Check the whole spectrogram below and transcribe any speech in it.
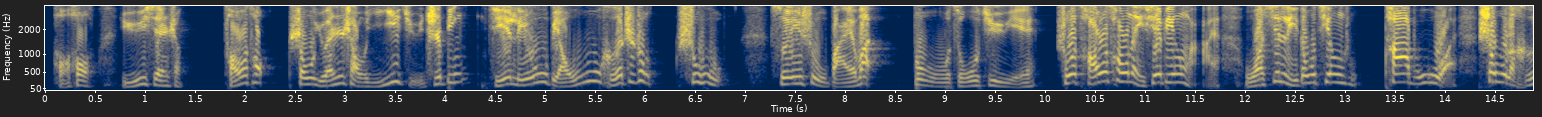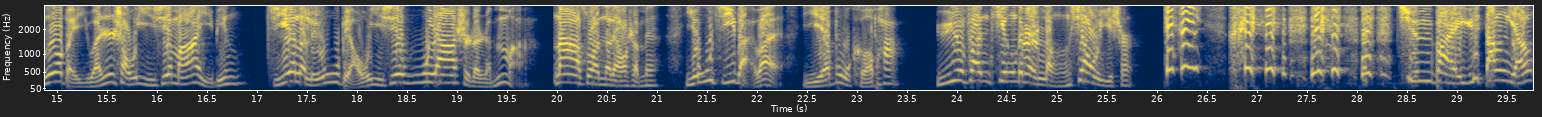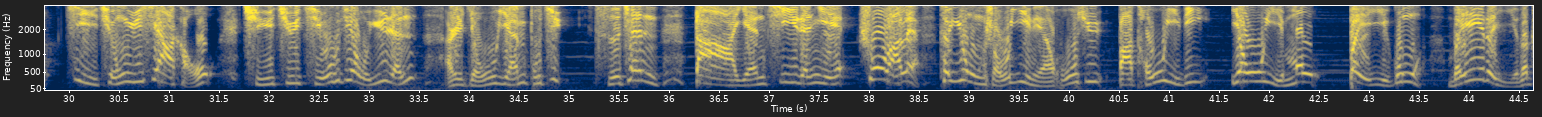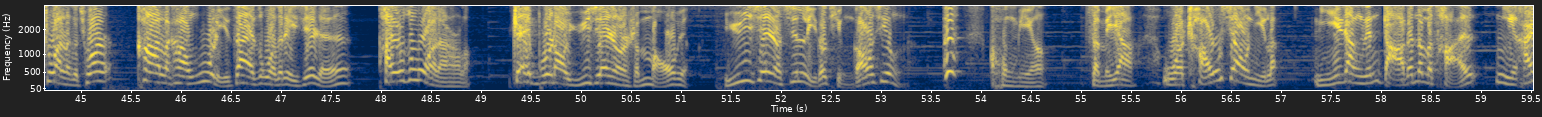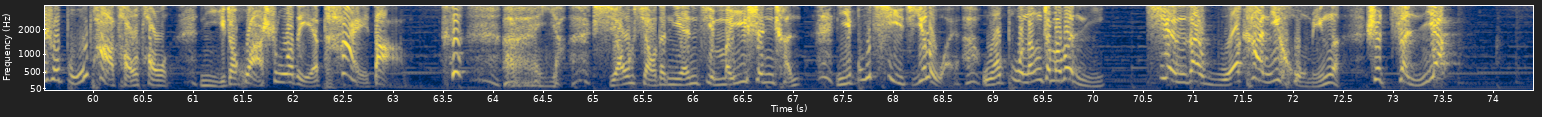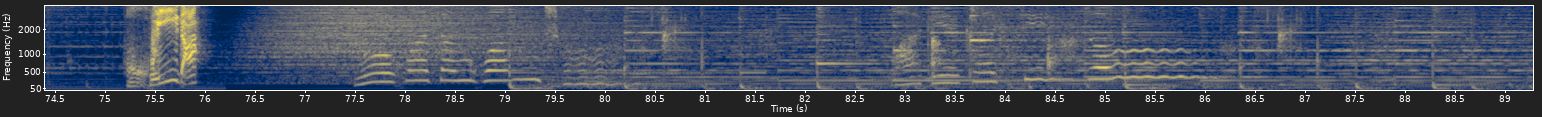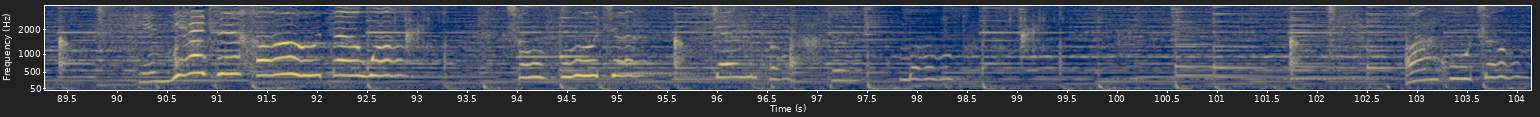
吼吼，于先生，曹操收袁绍以举之兵，结刘表乌合之众，数虽数百万，不足惧也。说曹操那些兵马呀，我心里都清楚。他不过收了河北袁绍一些蚂蚁兵，劫了刘表一些乌鸦似的人马，那算得了什么呀？有几百万也不可怕。于帆听到这冷笑一声：“君败于当阳，计穷于下口，区区求救于人而犹言不惧。”此真大言欺人也！说完了，他用手一捻胡须，把头一低，腰一猫，背一弓，围着椅子转了个圈看了看屋里在座的这些人，他又坐那儿了。这不知道于先生是什么毛病？于先生心里头挺高兴的。哼，孔明，怎么样？我嘲笑你了？你让人打的那么惨，你还说不怕曹操？你这话说的也太大了。哼，哎呀，小小的年纪没深沉，你不气急了我呀？我不能这么问你。现在我看你孔明啊是怎样回答。落花葬黄冢，花蝶各西东。千年之后的我。重复着相同的梦，恍惚中。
